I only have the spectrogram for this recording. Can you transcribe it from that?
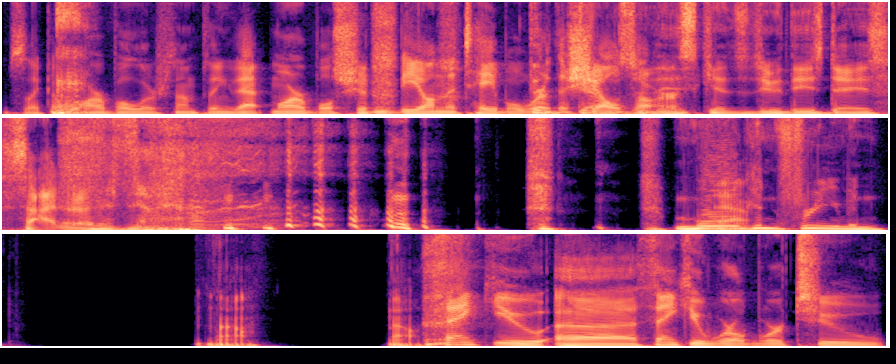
It's like a marble or something. That marble shouldn't be on the table where the, shells are. These kids do these days. So I don't know. Morgan Freeman. No. No. Thank you. Uh thank you, World War II,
